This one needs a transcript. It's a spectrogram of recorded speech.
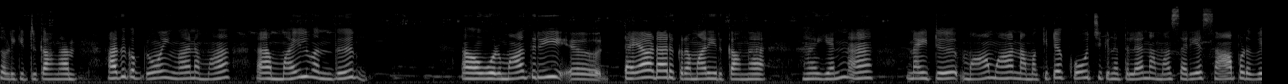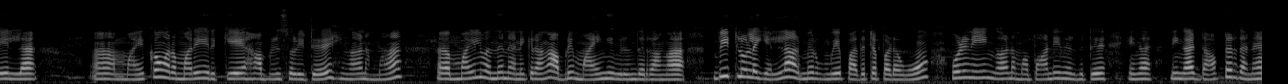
சொல்லிக்கிட்டு இருக்காங்க. அதுக்கப்புறம் இங்கே நம்ம மயில் வந்து ஒரு மாதிரி டயர்டாக இருக்கிற மாதிரி இருக்காங்க. என்ன? நைட்டு மாமா நம்மக்கிட்ட கோச்சிக்கிணத்துல நம்ம சரியாக சாப்பிடவே இல்லை. மயக்கம் வர மாதிரி இருக்கே அப்படின்னு சொல்லிட்டு இங்கே நம்ம மயில் வந்து நினைக்கிறாங்க. அப்படியே மயங்கி விழுந்துடுறாங்க. வீட்டில் உள்ள எல்லாருமே ரொம்பவே பதட்டப்படவும் உடனே இங்கே நம்ம பாண்டியன் இருந்துட்டு எங்க நீங்கள் டாக்டர் தானே?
